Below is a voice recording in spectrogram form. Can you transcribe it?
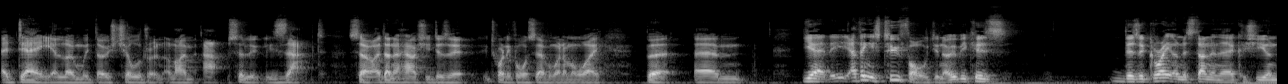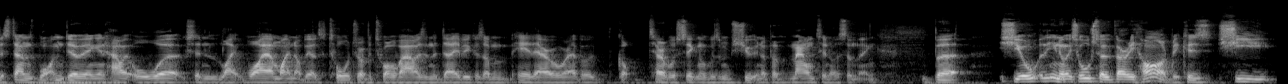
a day alone with those children and I'm absolutely zapped. So I don't know how she does it twenty four seven when I'm away. But um, yeah, I think it's twofold. You know, because there's a great understanding there because she understands what I'm doing and how it all works and like why I might not be able to talk to her for 12 hours in the day because I'm here, there, or wherever. Got terrible signal because I'm shooting up a mountain or something. But she, you know, it's also very hard because she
